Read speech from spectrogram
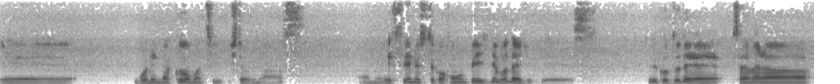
えー、ご連絡をお待ちしております。あの、SNS とかホームページでも大丈夫です。ということで、さよなら。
